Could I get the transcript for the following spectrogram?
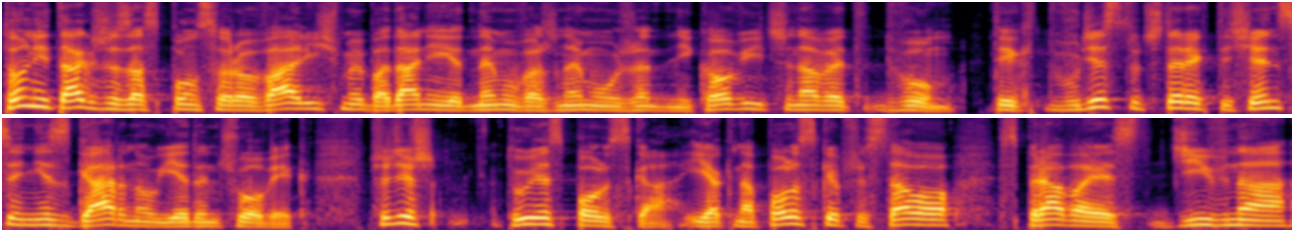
To nie tak, że zasponsorowaliśmy badanie jednemu ważnemu urzędnikowi, czy nawet dwóm. Tych 24 tysięcy nie zgarnął jeden człowiek. Przecież tu jest Polska i jak na Polskę przystało, sprawa jest dziwna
